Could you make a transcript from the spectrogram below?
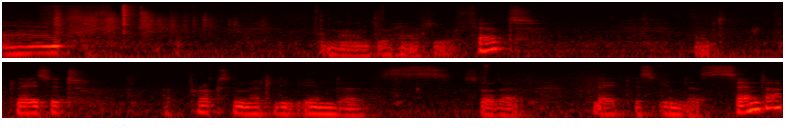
And now you have your felt and place it approximately in the so the plate is in the center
